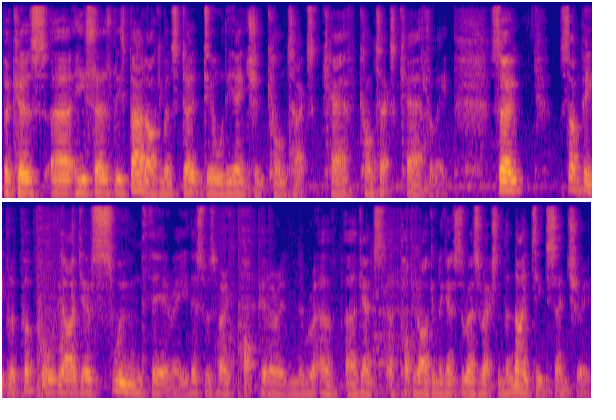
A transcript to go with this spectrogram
because uh, he says these bad arguments don't deal with the ancient context, context carefully. So some people have put forward the idea of swoon theory. This was very popular in the, uh, against a popular argument against the resurrection in the 19th century.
